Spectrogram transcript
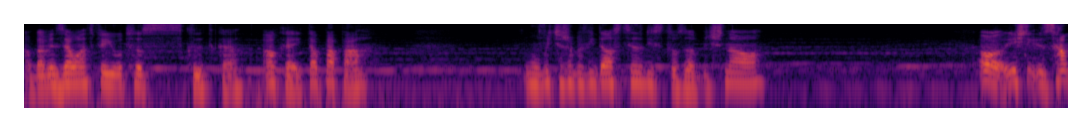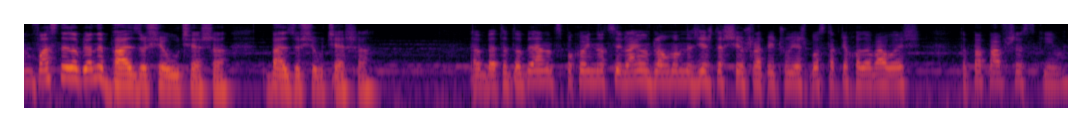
Dobra, więc załatwię jutro skrytkę. Okej, to papa. Mówicie, żeby wideo z listu zrobić, no. O, jeśli sam własne robione, bardzo się ucieszę. Bardzo się ucieszę. Dobra, to dobranoc, spokojnej nocy. Lion Blau, mam nadzieję, że też się już lepiej czujesz, bo ostatnio chorowałeś. To papa wszystkim.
